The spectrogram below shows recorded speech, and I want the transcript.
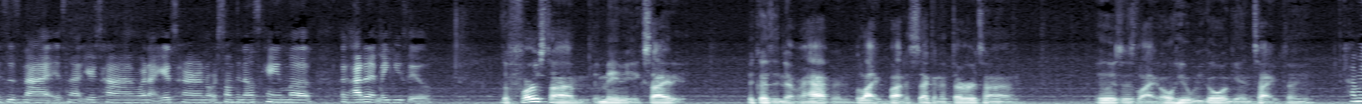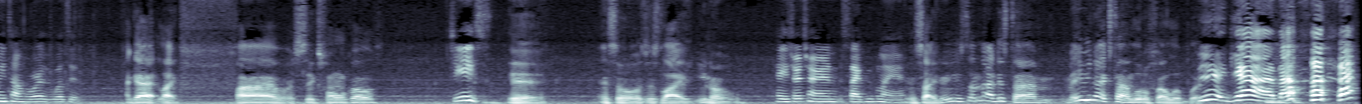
this is not, it's not your time, or not your turn, or something else came up. Like, how did that make you feel? The first time it made me excited because it never happened, but like by the second or third time, it was just like, oh, here we go again type thing. How many times was it? I got like five or six phone calls. Jeez. Yeah, and so it was just like, you know, Hey, it's your turn. It's like we playing. it's like it's not this time, maybe next time, little fella, but Yeah, yeah that,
